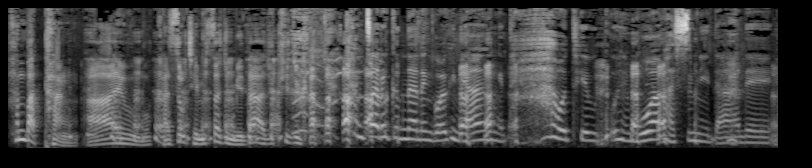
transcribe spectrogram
한바탕. 아유, 뭐 갈수록 재밌어집니다. 아주 퀴즈가. 한자로 끝나는 걸 그냥 다 어떻게 모아봤습니다. 네. 아.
